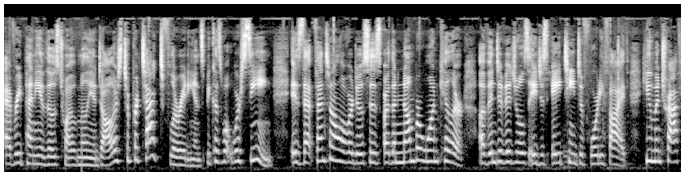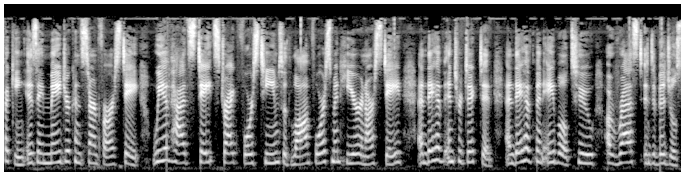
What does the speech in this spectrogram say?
every penny of those $12 million to protect Floridians because what we're seeing is that fentanyl overdoses are the number one killer of individuals ages 18 to 45. Human trafficking is a major concern for our state. We have had state strike force teams with law enforcement here in our state, and they have interdicted and they have been able to arrest individuals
